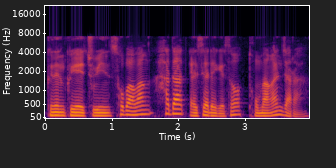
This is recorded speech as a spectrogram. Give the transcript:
그는 그의 주인 소바왕 하닷 에셀에게서 도망한 자라.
